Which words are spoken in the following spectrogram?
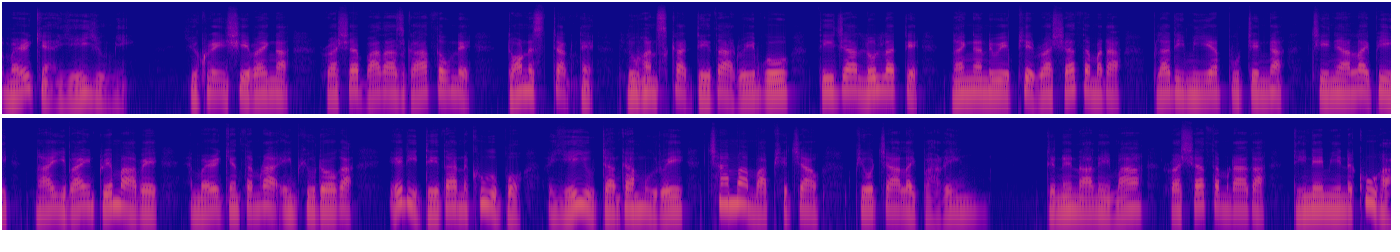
အမေရိကန်အရေးယူမည် ယူကရိန်းရှေ့ပိုင်းကရုရှားဘာသာစကားသုံးတဲ့ Donetsk နဲ့ Luhansk ဒေသတွေကိုတီးခြားလွတ်လပ်တဲ့နိုင်ငံတွေဖြစ်ရုရှားသမ္မတဗလာဒီမီယာပူတင်ကကြီးညာလိုက်ပြီးနိုင်ပိုင်းအတွင်းမှာပဲ American သမ္မတအိမ်ဖြူတော်ကအဲ့ဒီဒေသနှစ်ခုအပေါ်အရေးယူတန်ခတ်မှုတွေချမှတ်မှာဖြစ်ကြောင်းပြောကြားလိုက်ပါတယ်။ ဒီနေ့နာနေ့မှာရုရှားသမ္မတကဒီနေမြေတစ်ခုဟာ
